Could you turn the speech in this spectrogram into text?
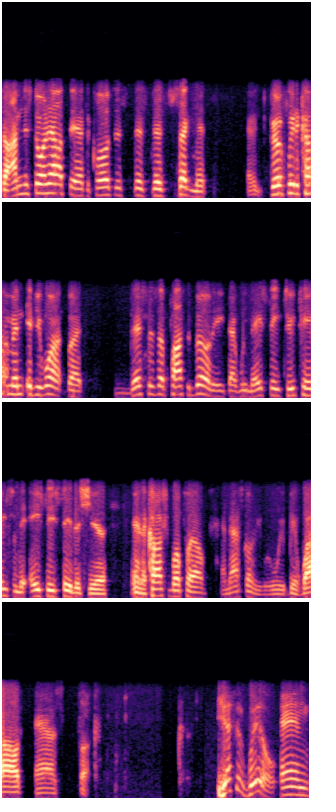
So I'm just throwing it out there to close this this this segment. And feel free to come in if you want, but this is a possibility that we may see two teams from the ACC this year in the college football playoff, and that's going to be, be wild as fuck. Yes, it will, and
